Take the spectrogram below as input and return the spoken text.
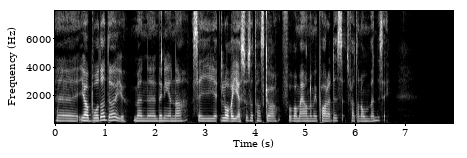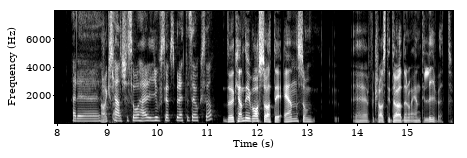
Eh, Ja, båda dör ju, men eh, den ena säger, lovar Jesus att han ska få vara med honom i paradiset för att han omvänder sig. Är det Ja, kanske så här i Josefs berättelse också? Då kan det ju vara så att det är en som eh, förklaras till döden och en till livet.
